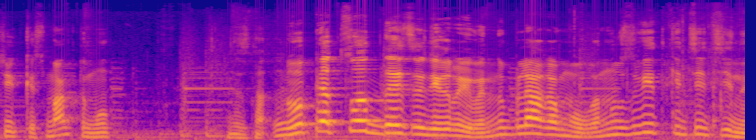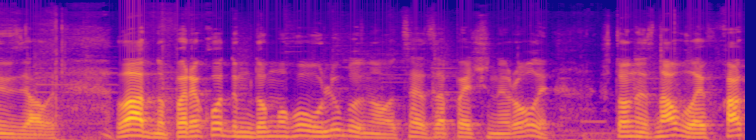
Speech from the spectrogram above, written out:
тільки смак, тому не знаю. Ну 510 гривень, ну бляга мова, ну звідки ці ціни взяли? Ладно, переходимо до мого улюбленого, це запечені роли. Хто не знав, лайфхак.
